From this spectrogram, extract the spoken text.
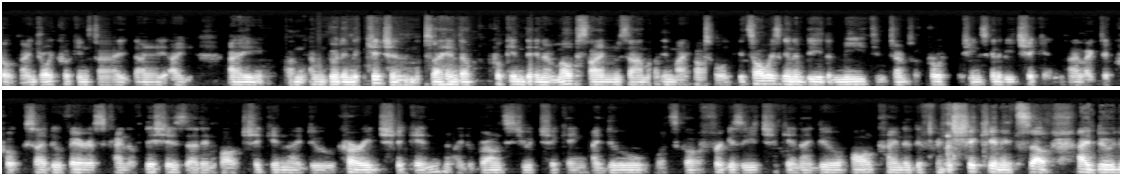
cook. I enjoy cooking. So I, I, I I I'm, I'm, good in the kitchen, so I end up cooking dinner most times um, in my household. It's always going to be the meat in terms of protein. It's going to be chicken. I like to cook, so I do various kind of dishes that involve chicken. I do curried chicken. I do brown stewed chicken. I do what's called fricassee chicken. I do all kind of different chicken itself. I do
